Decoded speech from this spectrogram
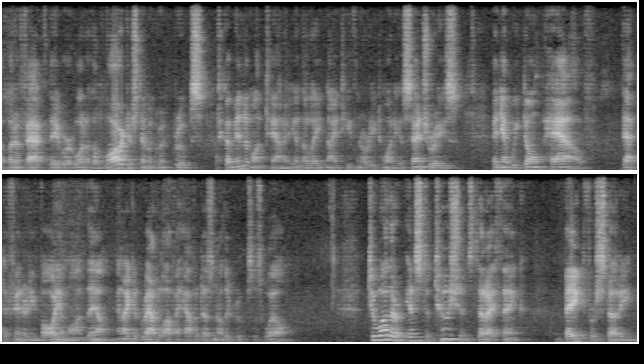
Uh, but in fact, they were one of the largest immigrant groups to come into Montana in the late 19th and early 20th centuries, and yet we don't have that definitive volume on them. And I could rattle off a half a dozen other groups as well. Two other institutions that I think begged for study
